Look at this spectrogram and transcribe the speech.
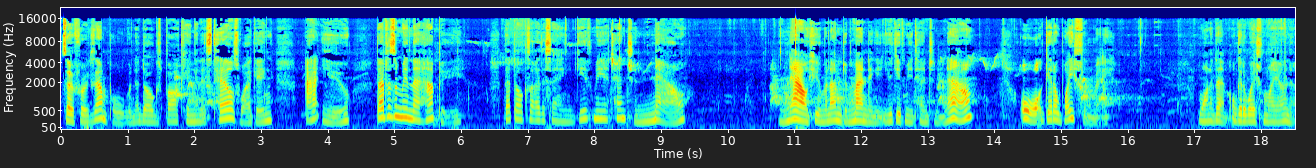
so, for example, when a dog's barking and its tail's wagging at you, that doesn't mean they're happy. That dog's either saying, Give me attention now. Now, human, I'm demanding it. You give me attention now. Or get away from me. One of them. Or get away from my owner.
